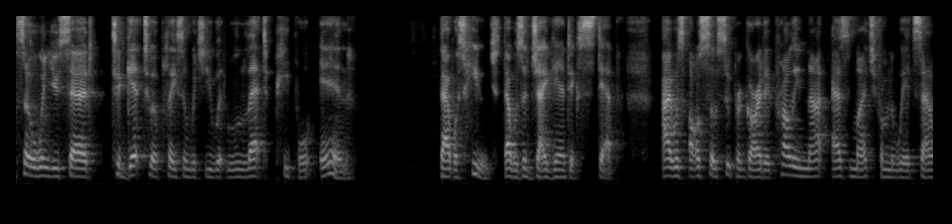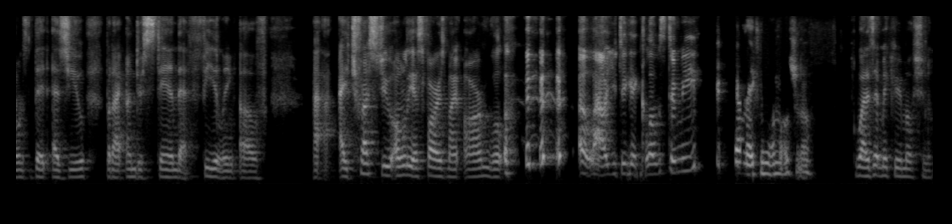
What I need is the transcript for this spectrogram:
so when you said to get to a place in which you would let people in, that was huge. That was a gigantic step. I was also super guarded, probably not as much from the way it sounds that as you, but I understand that feeling of I, I trust you only as far as my arm will allow you to get close to me. That makes me emotional. Why does that make you emotional?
